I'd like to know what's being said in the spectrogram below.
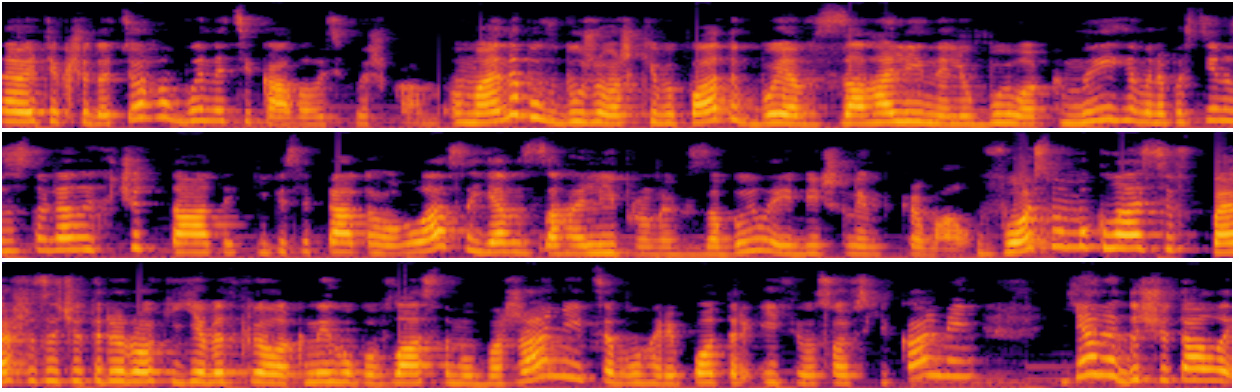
навіть якщо до цього ви не цікавились книжками. У мене був дуже важкий випадок, бо я взагалі не любила книги, мене постійно заставляли їх читати. І після п'ятого класу я взагалі про них забила і більше не відкривала. В восьмому класі, вперше за 4 роки, я відкрила книгу по власному бажанню. Це був Гаррі Поттер і філософський камінь. Я не дочитала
